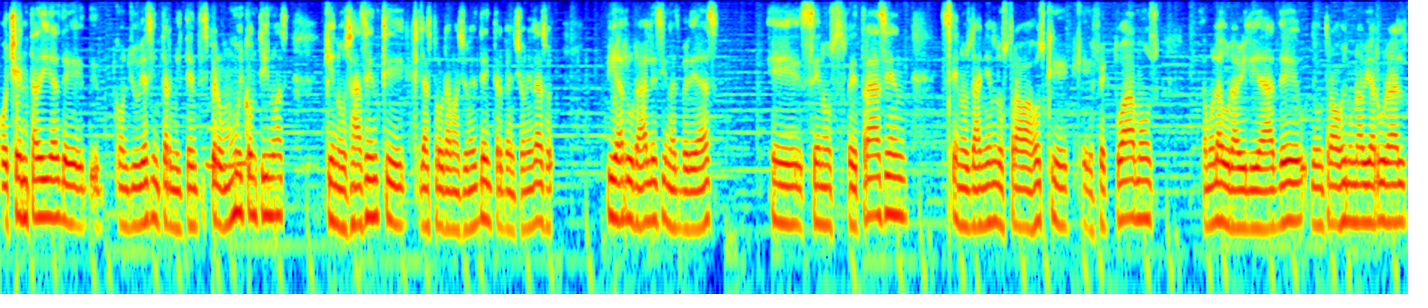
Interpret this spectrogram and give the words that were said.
80 días de, con lluvias intermitentes, pero muy continuas, que nos hacen que, las programaciones de intervención en las vías rurales y en las veredas eh, se nos retrasen, se nos dañen los trabajos que, efectuamos, digamos, la durabilidad de, un trabajo en una vía rural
